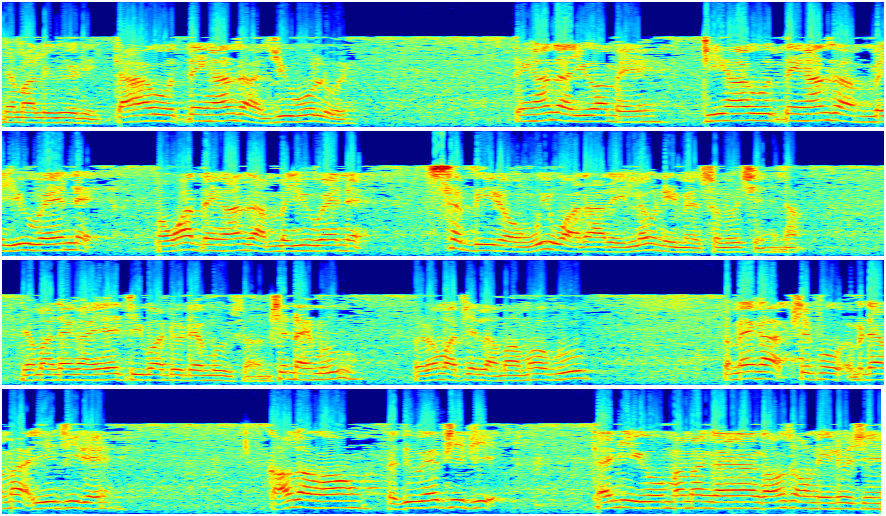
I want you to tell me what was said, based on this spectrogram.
မြန်မာလူမျိုးတွေဒါကိုသင်္ကန်းစာယူဖို့လိုတယ်သင်္ကန်းစာယူရမယ်ဒီဟာကိုသင်္ကန်းစာမယူဘဲနဲ့ဘဝသင်္ကန်းစာမယူဘဲနဲ့ ဆက်ပြီးတော့ဝိဝါဒတွေလုပ်နေမယ်ဆိုလို့ရှိရင်တော့မြန်မာနိုင်ငံရဲ့ကြီးပွားတိုးတက်မှုဆိုတာဖြစ်နိုင်မှုဘယ်တော့မှဖြစ်လာမှာမဟုတ်ဘူးတမက်ကဖြစ်ဖို့အမှန်တမ်းအရေးကြီးတယ်ကောင်းဆောင်ကောင်းဘယ်သူပဲဖြစ်ဖြစ်တိုင်းပြည်ကိုမမှန်ကန်ကန်ကောင်းဆောင်နေလို့ရှင်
